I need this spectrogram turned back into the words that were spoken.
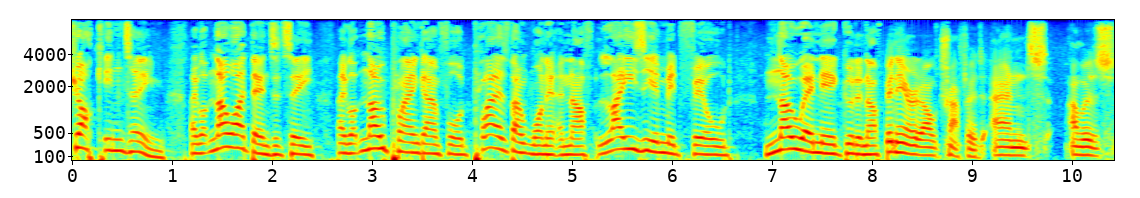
shocking team. They got no identity. They got no plan going forward. Players don't want it enough. Lazy in midfield. Nowhere near good enough. Been here at Old Trafford and I was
